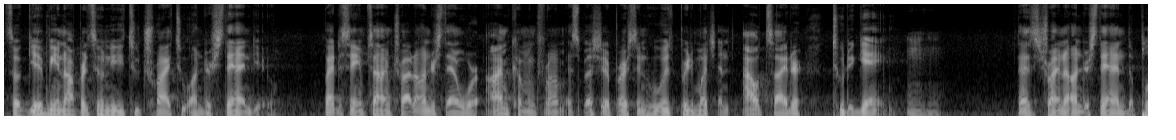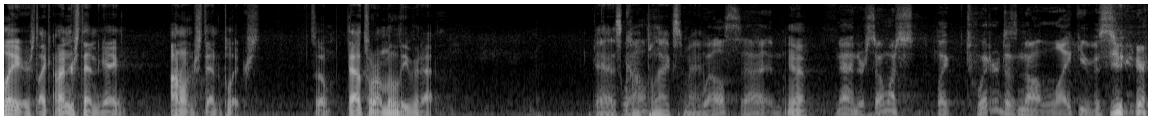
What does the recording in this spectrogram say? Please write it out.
So give me an opportunity to try to understand you. But at the same time, try to understand where I'm coming from, especially a person who is pretty much an outsider to the game. Mm-hmm. That's trying to understand the players. Like, I understand the game. I don't understand the players. So that's where I'm going to leave it at. Yeah, it's Well- complex, man. Well said. Yeah. Man, there's so much like Twitter does not like you this year.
